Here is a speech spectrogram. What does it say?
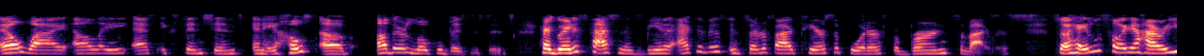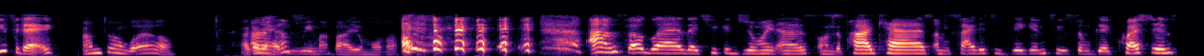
LY, LAS Extensions, and a host of other local businesses. Her greatest passion is being an activist and certified peer supporter for burn survivors. So, hey, Latoya, how are you today? I'm doing well. I gotta right, have I'm... you read my bio more. I'm so glad that you could join us on the podcast. I'm excited to dig into some good questions.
